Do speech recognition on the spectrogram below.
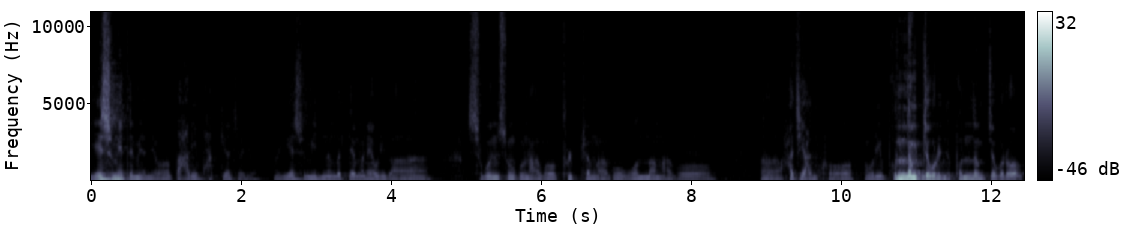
예수 믿으면요 말이 바뀌어져요. 예수 믿는 것 때문에 우리가 수근수근하고 불평하고 원망하고 어, 하지 않고 우리 본능적으로 이제 본능적으로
